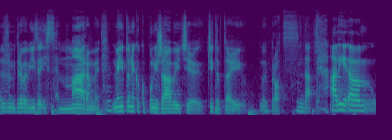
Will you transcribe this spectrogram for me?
zato što mi treba viza i smara me. Mm -hmm. Meni je to nekako ponižavajuće, čitav taj proces. Da, ali um,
